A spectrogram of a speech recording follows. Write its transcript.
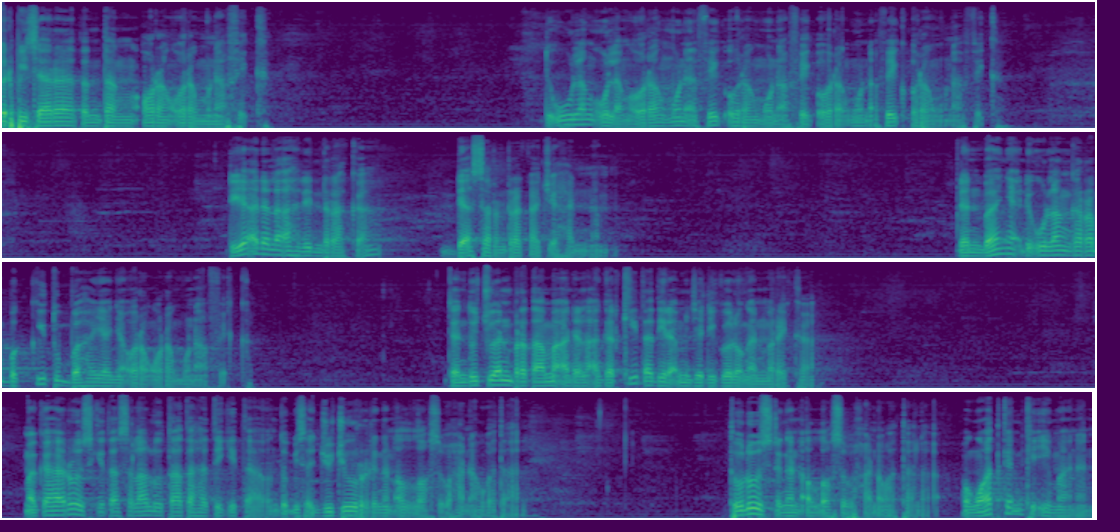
berbicara tentang orang-orang munafik. Diulang-ulang orang munafik, orang munafik, orang munafik, orang munafik. Dia adalah ahli neraka, dasar neraka jahanam. Dan banyak diulang karena begitu bahayanya orang-orang munafik. Dan tujuan pertama adalah agar kita tidak menjadi golongan mereka. Maka harus kita selalu tata hati kita untuk bisa jujur dengan Allah Subhanahu wa taala. Tulus dengan Allah Subhanahu wa taala, menguatkan keimanan.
